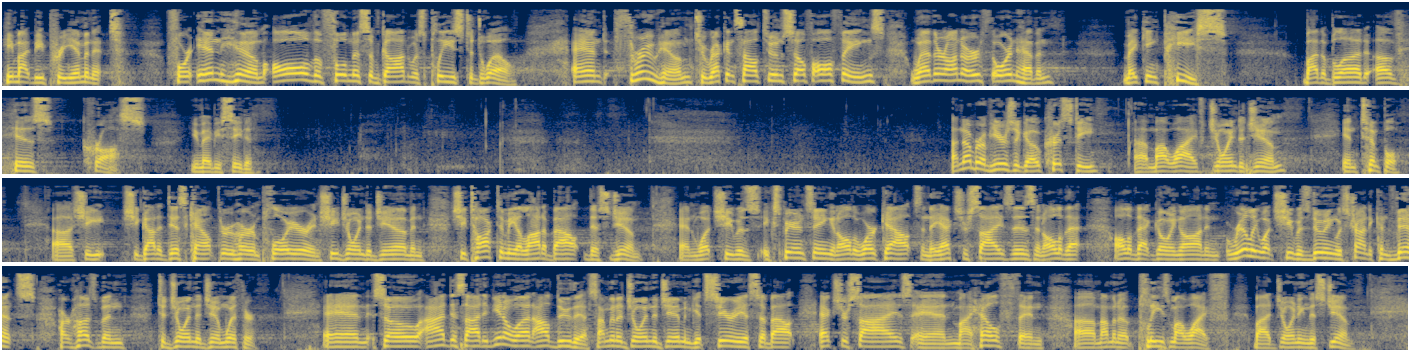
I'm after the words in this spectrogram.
he might be preeminent. For in him all the fullness of God was pleased to dwell. And through him to reconcile to himself all things, whether on earth or in heaven, making peace by the blood of his cross. You may be seated. A number of years ago, Christy, uh, my wife, joined a gym in Temple. Uh, she she got a discount through her employer and she joined a gym and she talked to me a lot about this gym and what she was experiencing and all the workouts and the exercises and all of that all of that going on and really what she was doing was trying to convince her husband to join the gym with her. And so I decided, you know what, I'll do this. I'm going to join the gym and get serious about exercise and my health and um, I'm going to please my wife by joining this gym.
